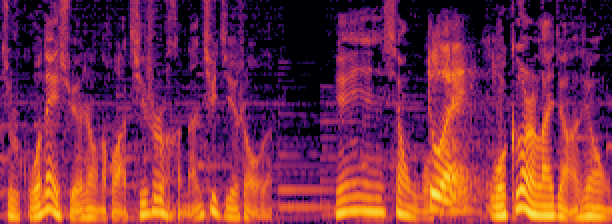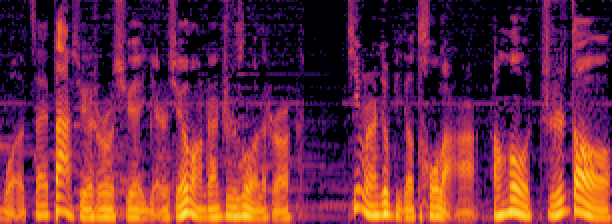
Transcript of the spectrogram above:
就是国内学生的话，其实是很难去接受的。因为像我，对我个人来讲，像我在大学时候学，也是学网站制作的时候，基本上就比较偷懒儿。然后直到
